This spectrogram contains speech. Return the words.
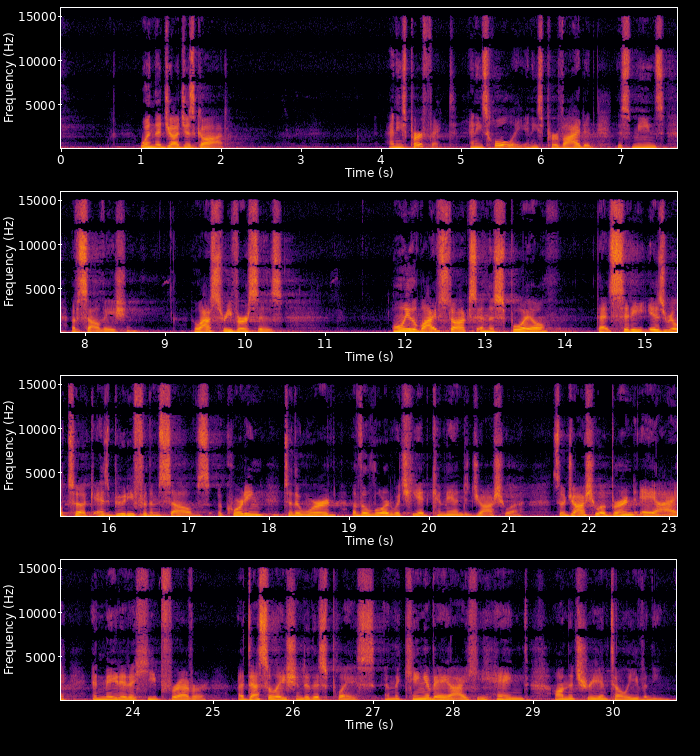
when the judge is God? And he's perfect and He's holy, and He's provided this means of salvation. The last three verses only the livestock and the spoil that city Israel took as booty for themselves, according to the word of the Lord which He had commanded Joshua. So Joshua burned Ai and made it a heap forever, a desolation to this place. And the king of Ai he hanged on the tree until evening.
